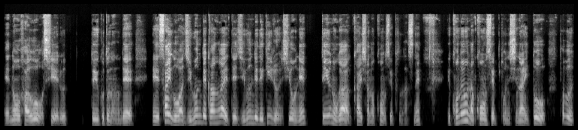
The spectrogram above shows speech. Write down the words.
ノウハウを教えるということなので、最後は自分で考えて自分でできるようにしようねっていうのが会社のコンセプトなんですね。このようなコンセプトにしないと、多分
